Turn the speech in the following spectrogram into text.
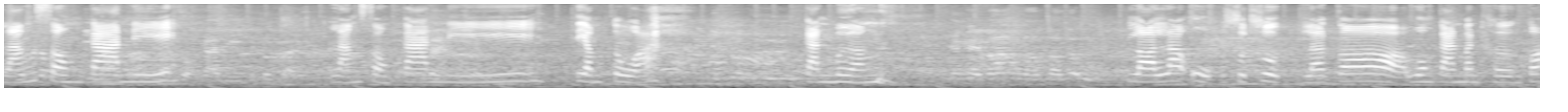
หลังสงกรารนี้ หลังสงกรารนี้เตรียมตัวการเมืองร้อนระอุสุดๆ แล้วก็วงการบันเทิงก็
